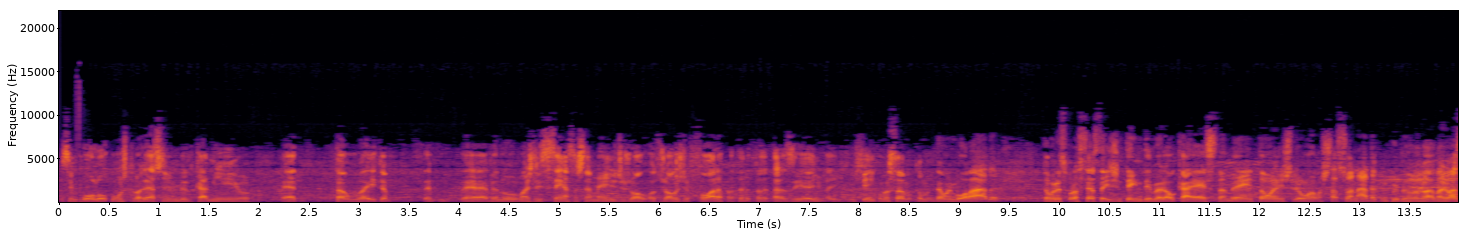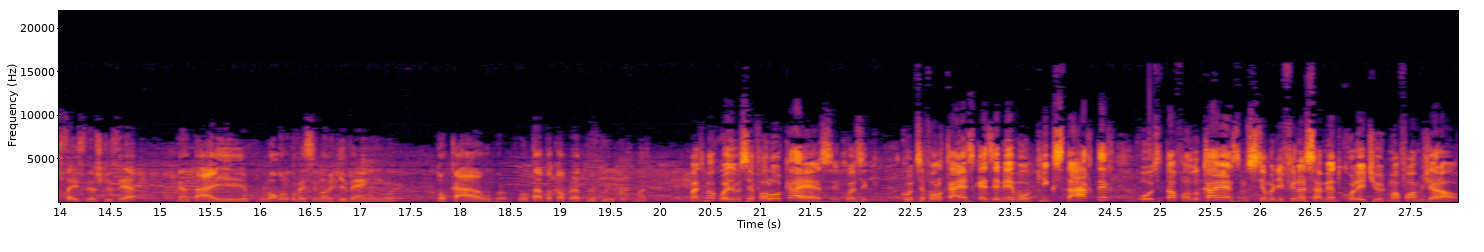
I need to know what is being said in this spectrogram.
se embolou com os projetos no meio do caminho, estamos aí é, vendo umas licenças também de jogos, jogos de fora para trazer, enfim, começamos a dar uma embolada, estamos nesse processo aí de entender melhor o KS também, então a gente deu uma estacionada com o Creepers, mas vai sair se Deus quiser, tentar aí logo no começo do ano que vem tocar, voltar a tocar o projeto do Creepers. Mas... Mas uma coisa, você falou KS. Quando você, quando você falou KS, quer dizer mesmo Kickstarter ou você está falando KS no sistema de financiamento coletivo de uma forma geral?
